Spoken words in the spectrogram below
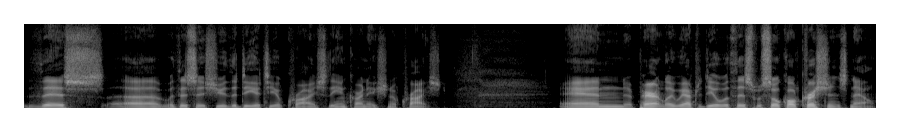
this uh, with this issue, the deity of Christ, the incarnation of Christ, and apparently we have to deal with this with so-called Christians now.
